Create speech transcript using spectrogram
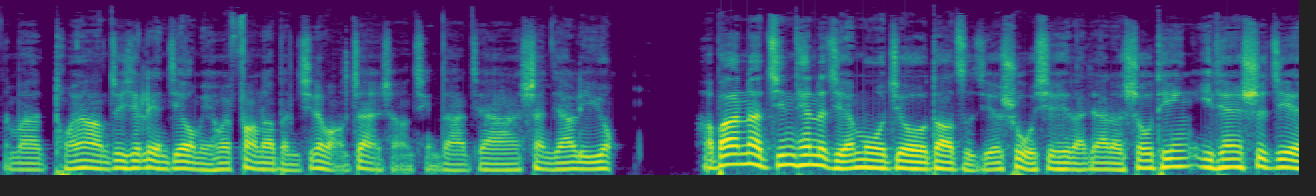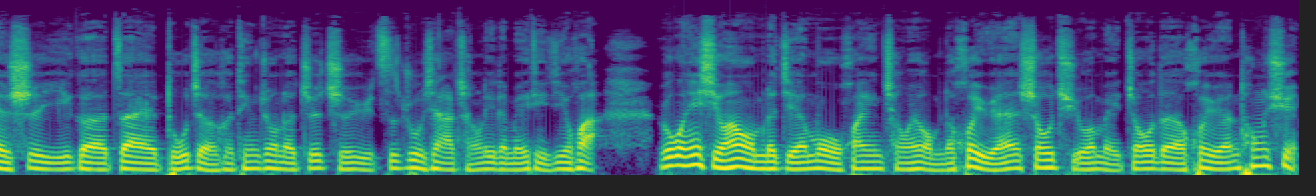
那么，同样这些链接我们也会放到本期的网站上，请大家善加利用。好吧，那今天的节目就到此结束，谢谢大家的收听。一天世界是一个在读者和听众的支持与资助下成立的媒体计划。如果您喜欢我们的节目，欢迎成为我们的会员，收取我每周的会员通讯。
